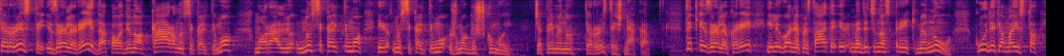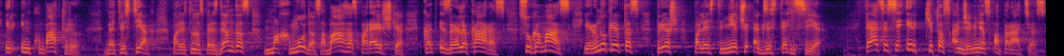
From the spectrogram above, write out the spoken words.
teroristai Izraelio reidą pavadino karo nusikaltimu, moraliniu nusikaltimu ir nusikaltimu žmogiškumui. Čia primenu, teroristai išneka. Tik Izraelio kariai į ligonę pristatė ir medicinos reikmenų, kūdikio maisto ir inkubatorių. Bet vis tiek Palestinos prezidentas Mahmudas Abbasas pareiškė, kad Izraelio karas su Hamas yra nukreiptas prieš palestiniečių egzistenciją. Tęsiasi ir kitos antžeminės operacijos.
